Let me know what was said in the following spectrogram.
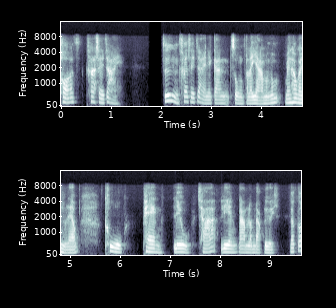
cost ค่าใช้จ่าย ซึ่งค่าใช้จ่ายในการส่งแต่ละอย่างมันก็ไม่เท่ากันอยู่แล้ว ถูก แพง เร็ว ช้า เรียงตามลำดับเลย แล้วก็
